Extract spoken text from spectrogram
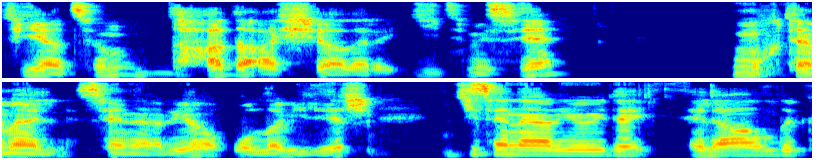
fiyatın daha da aşağılara gitmesi muhtemel senaryo olabilir. İki senaryoyu da ele aldık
